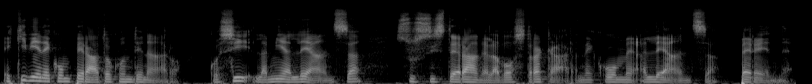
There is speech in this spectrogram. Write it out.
e chi viene comperato con denaro, così la mia alleanza sussisterà nella vostra carne come alleanza perenne.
